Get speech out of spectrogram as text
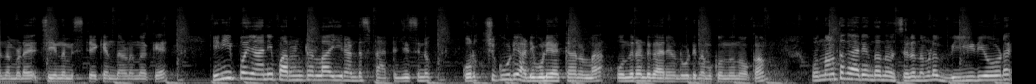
നമ്മുടെ ചെയ്യുന്ന മിസ്റ്റേക്ക് എന്താണെന്നൊക്കെ. ഇനിയിപ്പോൾ ഞാൻ ഈ പറഞ്ഞിട്ടുള്ള ഈ രണ്ട് സ്ട്രാറ്റജീസിനെ കുറച്ചുകൂടി അടിപൊളിയാക്കാനുള്ള ഒന്ന് രണ്ട് കാര്യങ്ങൾ കൂടി നമുക്കൊന്ന് നോക്കാം. ഒന്നാമത്തെ കാര്യം എന്താണെന്ന് വെച്ചാൽ നമ്മുടെ വീഡിയോയുടെ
